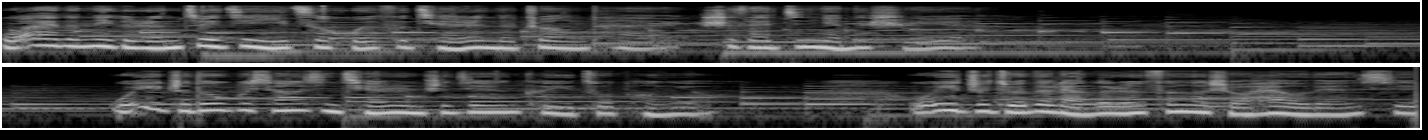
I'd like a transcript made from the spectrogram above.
我爱的那个人最近一次回复前任的状态是在今年的十月。我一直都不相信前任之间可以做朋友，我一直觉得两个人分了手还有联系，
